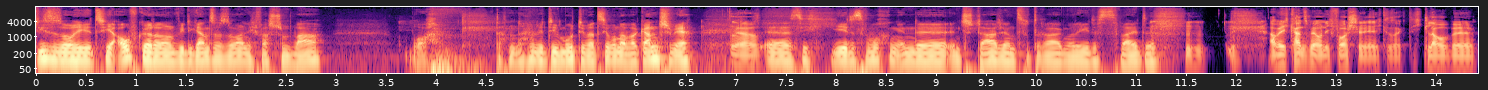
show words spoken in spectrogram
diese Saison jetzt hier aufgehört hat und wie die ganze Saison eigentlich fast schon war, boah, dann wird die Motivation aber ganz schwer, ja. äh, sich jedes Wochenende ins Stadion zu tragen oder jedes zweite. aber ich kann es mir auch nicht vorstellen, ehrlich gesagt. Ich glaube,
